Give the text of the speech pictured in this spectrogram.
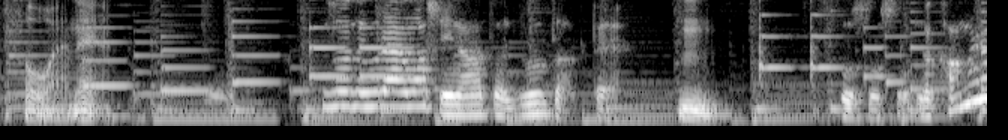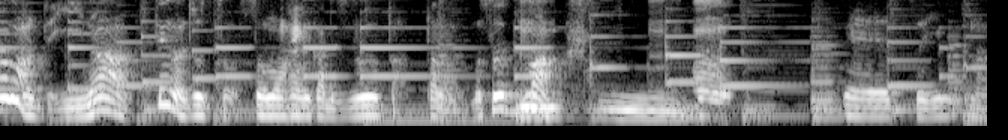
そうやね。それで羨ましいなってずっとあってうん。そうそうそうカメラマンっていいなっていうのはちょっとその辺からずっとあったのよそれでまあ、うん。うん。えーっと、今何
